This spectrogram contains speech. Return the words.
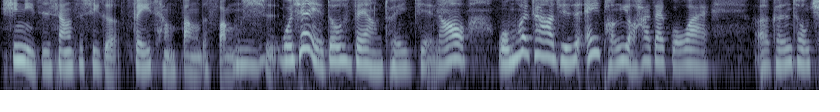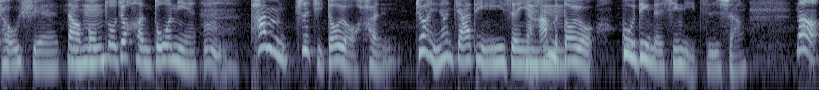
心理智商，这是一个非常棒的方式。嗯，我现在也都是非常推荐。然后我们会看到，其实哎，朋友他在国外，呃，可能从求学到工作就很多年，嗯，他们自己都有很就很像家庭医生一样，他们都有固定的心理咨商。那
